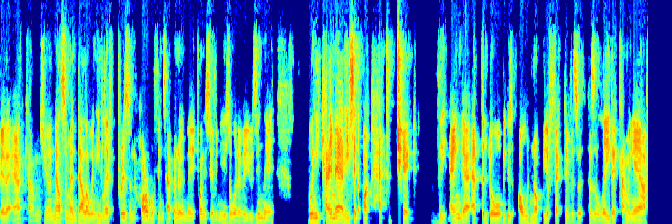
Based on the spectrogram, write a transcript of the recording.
better outcomes, you know, Nelson Mandela, when he left prison, horrible things happened to him there, 27 years or whatever he was in there. When he came out, he said, I had to check the anger at the door because I would not be effective as a, as a leader coming out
